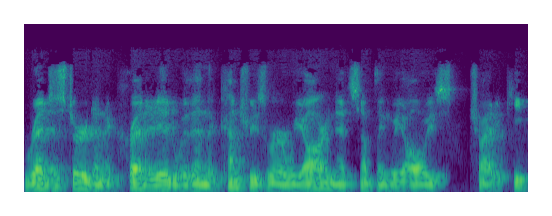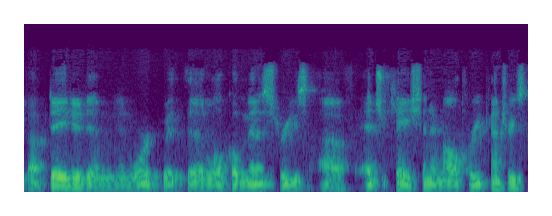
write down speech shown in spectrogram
registered and accredited within the countries where we are, and that's something we always try to keep updated and, and work with the local ministries of education in all three countries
